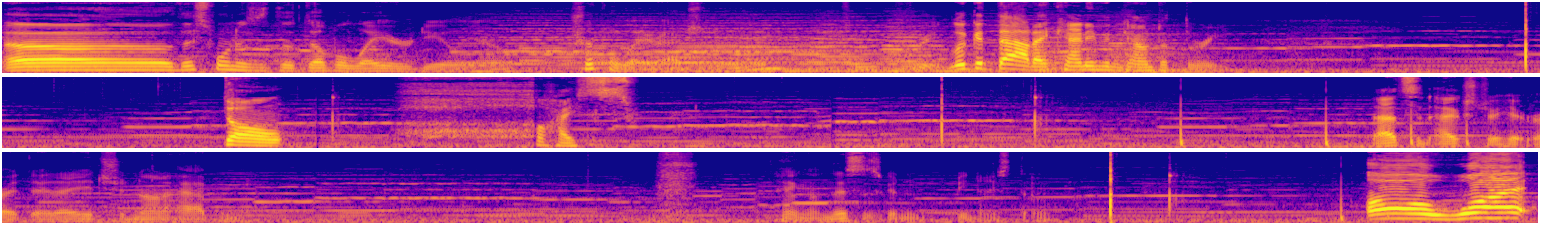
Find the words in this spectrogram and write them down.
Uh, this one is the double layer dealio. Triple layer, actually. One, two, three. Look at that. I can't even count to three. Don't. Oh, I swear. That's an extra hit right there. That hit should not have happened. Hang on, this is gonna be nice though. Oh, what?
